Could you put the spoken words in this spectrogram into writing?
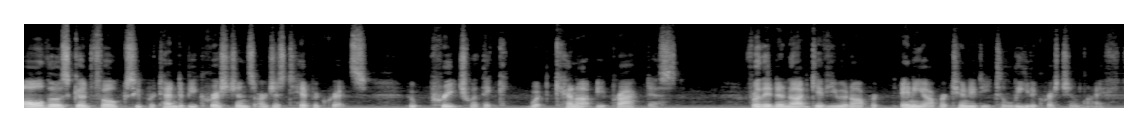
All those good folks who pretend to be Christians are just hypocrites who preach what they what cannot be practiced, for they do not give you oppor- any opportunity to lead a Christian life.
